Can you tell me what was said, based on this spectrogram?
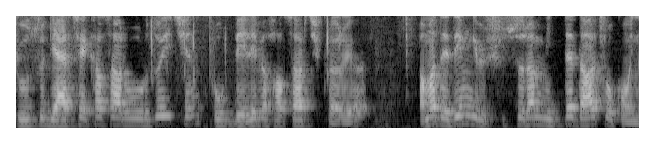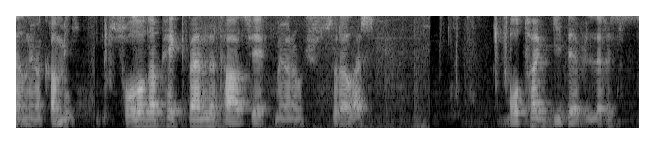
Q'su gerçek hasar vurduğu için çok deli bir hasar çıkarıyor. Ama dediğim gibi şu sıra midde daha çok oynanıyor Kamil. Solo'da pek ben de tavsiye etmiyorum şu sıralar. Bota gidebiliriz.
